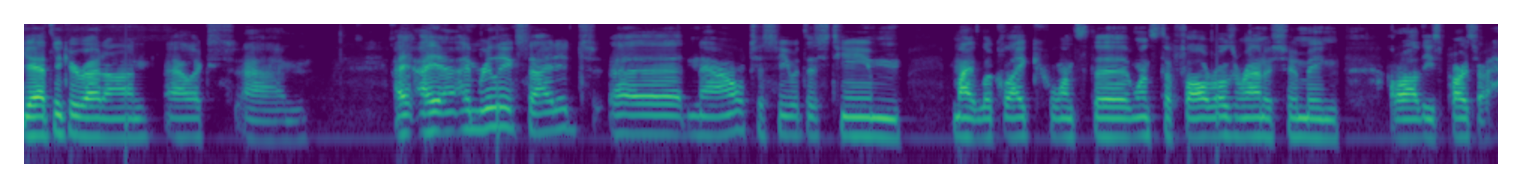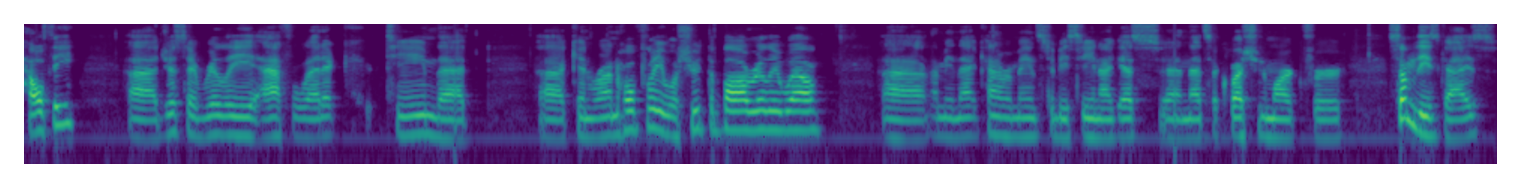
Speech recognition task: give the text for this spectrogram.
Yeah, I think you're right on, Alex. Um, I, I I'm really excited uh, now to see what this team might look like once the once the fall rolls around, assuming a lot of these parts are healthy. Uh, just a really athletic team that uh, can run. Hopefully, will shoot the ball really well. Uh, I mean, that kind of remains to be seen, I guess, and that's a question mark for some of these guys,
